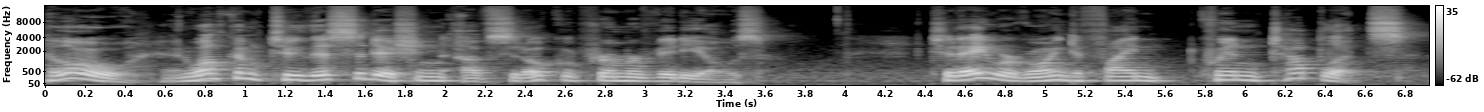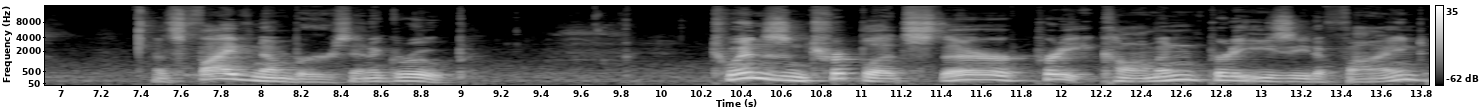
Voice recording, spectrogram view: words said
Hello and welcome to this edition of Sudoku Primer videos. Today we're going to find quintuplets. That's five numbers in a group. Twins and triplets, they're pretty common, pretty easy to find.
